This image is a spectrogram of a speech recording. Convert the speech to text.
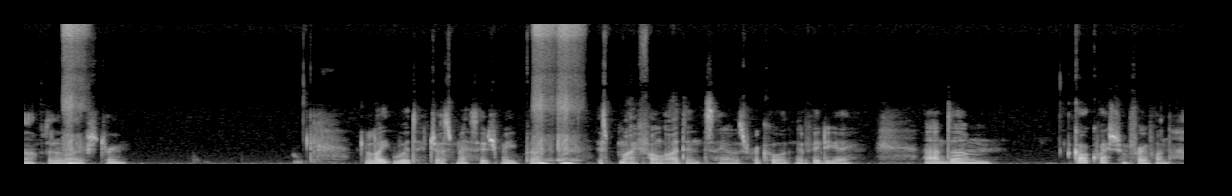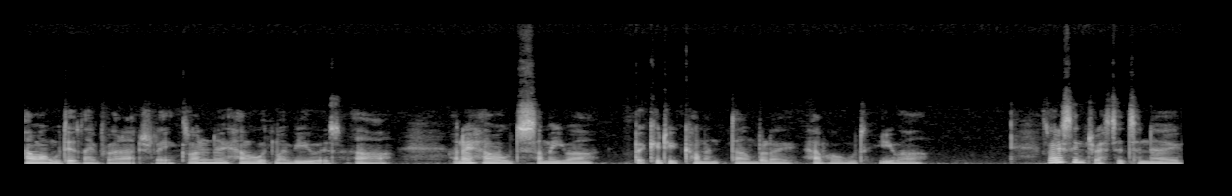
after the live stream. Lightwood just messaged me, but it's my fault I didn't say I was recording a video. And, um, got a question for everyone. How old is everyone actually? Because I don't know how old my viewers are. I know how old some of you are, but could you comment down below how old you are? Because I'm just interested to know.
